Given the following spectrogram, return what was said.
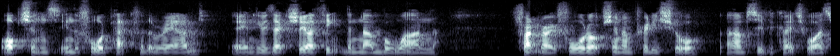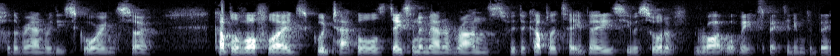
options in the forward pack for the round, and he was actually I think the number one front row forward option. I'm pretty sure, um, super coach wise for the round with his scoring. So couple of offloads, good tackles, decent amount of runs with a couple of TBs. He was sort of right what we expected him to be.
